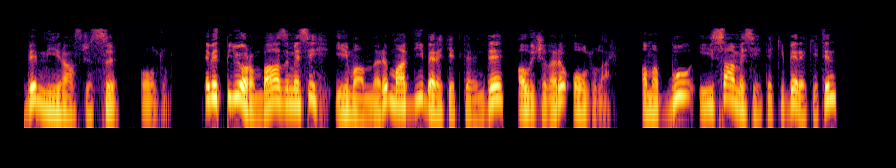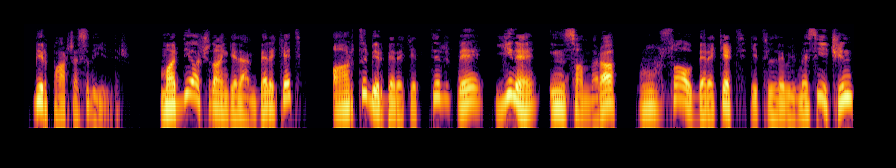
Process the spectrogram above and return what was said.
ve mirasçısı oldun. Evet biliyorum bazı Mesih imanları maddi bereketlerinde alıcıları oldular. Ama bu İsa Mesih'teki bereketin bir parçası değildir. Maddi açıdan gelen bereket artı bir berekettir ve yine insanlara ruhsal bereket getirilebilmesi için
